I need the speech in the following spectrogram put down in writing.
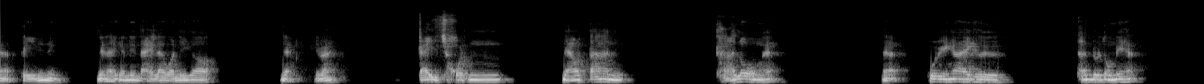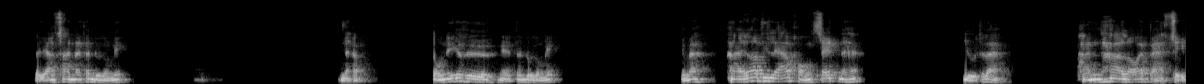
นะตีนิดหนึ่งไหนๆกันไหนแล้ววันนี้ก็ เนี่ยเห็นไหมใกล้ชนแนวต้านขาลงฮะนะพูดง่ายๆคือท่านดูตรงนี้ฮะระยะสั้นนะท่านดูตรงนี้ นะครับ ตรงนี้ก็คือเนี่ยท่านดูตรงนี้ เห็นไหมหายรอบที่แล้วของเซตนะฮะอยู่เท่าไหร่ พันห้าร้อยแปดสิบ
